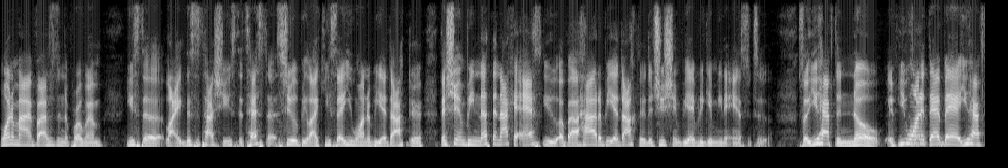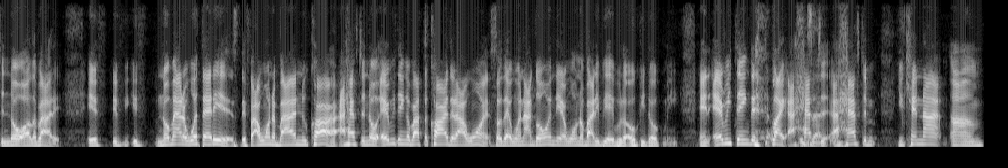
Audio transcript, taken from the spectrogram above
one of my advisors in the program used to like this is how she used to test us. She would be like, "You say you want to be a doctor. There shouldn't be nothing I can ask you about how to be a doctor that you shouldn't be able to give me the answer to." So you have to know if you want it that bad, you have to know all about it. If if if no matter what that is, if I want to buy a new car, I have to know everything about the car that I want, so that when I go in there, won't nobody be able to okey doke me. And everything that like I have Exactly. to, I have to. You cannot um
